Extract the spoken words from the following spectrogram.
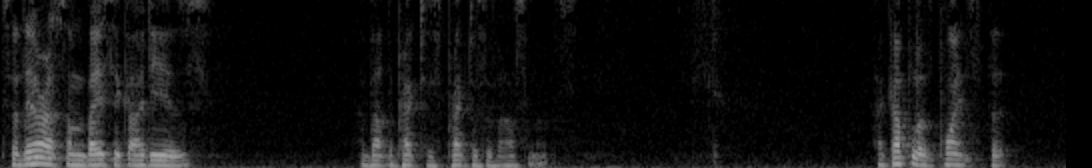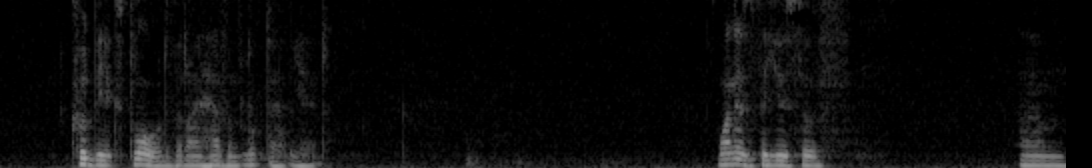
So there are some basic ideas about the practice practice of asanas. A couple of points that could be explored that I haven't looked at yet. One is the use of um,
